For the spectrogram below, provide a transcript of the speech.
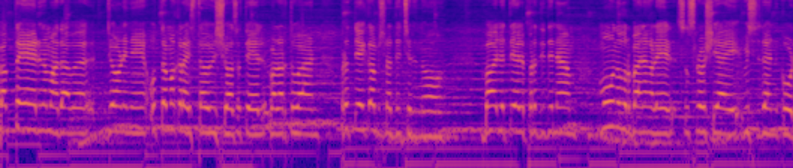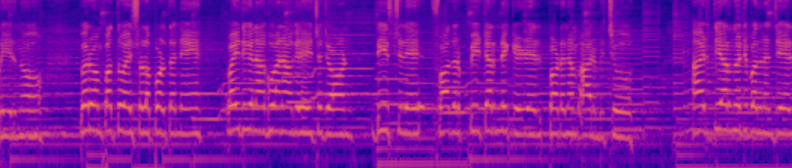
ഭക്തയായിരുന്ന മാതാവ് ജോണിനെ ഉത്തമ ക്രൈസ്തവ വിശ്വാസത്തിൽ വളർത്തുവാൻ പ്രത്യേകം ശ്രദ്ധിച്ചിരുന്നു. ബാല്യത്തിൽ പ്രതിദിനം മൂന്ന് കുർബാനകളിൽ ശുശ്രൂഷയായി വിശുദ്ധൻ കൂടിയിരുന്നു. വെറും പത്ത് വയസ്സുള്ളപ്പോൾ തന്നെ വൈദികനാകുവാൻ ആഗ്രഹിച്ച ജോൺ ഡീസ്റ്റിലെ ഫാദർ പീറ്ററിന്റെ കീഴിൽ പഠനം ആരംഭിച്ചു. ആയിരത്തി അറുന്നൂറ്റി പതിനഞ്ചിൽ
